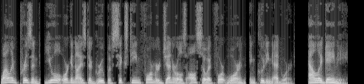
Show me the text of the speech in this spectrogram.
While imprisoned, Ewell organized a group of 16 former generals also at Fort Warren, including Edward Allegheny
